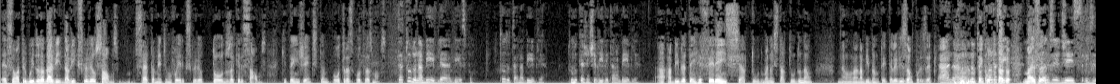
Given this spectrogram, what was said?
eh, são atribuídos a Davi. Davi que escreveu os salmos. Certamente não foi ele que escreveu todos aqueles salmos, que tem gente, outras, outras mãos. Está tudo na Bíblia, bispo? Tudo está na Bíblia? Tudo que a gente vive está na Bíblia? A, a Bíblia tem referência a tudo, mas não está tudo, não. Não, lá na Bíblia não tem televisão, por exemplo. Ah, não. não tem computador. Assim, mas falando de, de- de-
